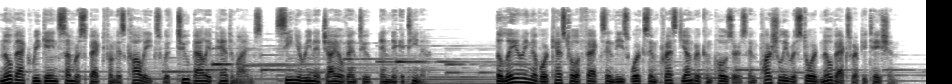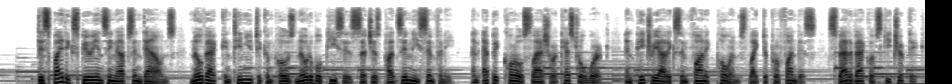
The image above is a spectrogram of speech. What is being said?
Novák regained some respect from his colleagues with two ballet pantomimes, Signorina Gioventu and Nikotina. The layering of orchestral effects in these works impressed younger composers and partially restored Novák's reputation. Despite experiencing ups and downs, Novák continued to compose notable pieces such as Podzimní Symphony, an epic choral-slash-orchestral work, and patriotic symphonic poems like De Profundis, Svatováclavský Triptych,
